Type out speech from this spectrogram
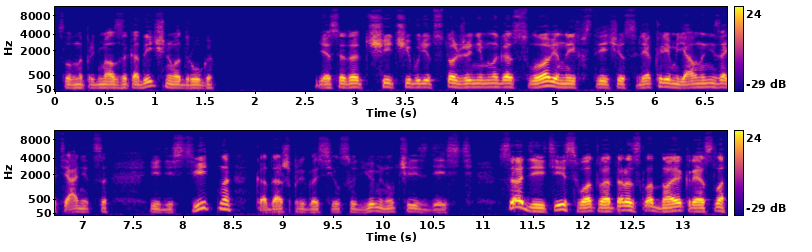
словно принимал закадычного друга. Если этот Чичи будет столь же немногословен, их встреча с лекарем явно не затянется. И действительно, Кадаш пригласил судью минут через десять. — Садитесь вот в это раскладное кресло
